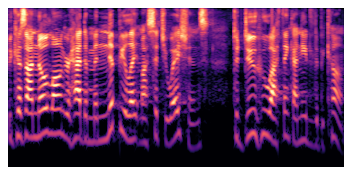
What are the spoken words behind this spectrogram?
Because I no longer had to manipulate my situations to do who I think I needed to become.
